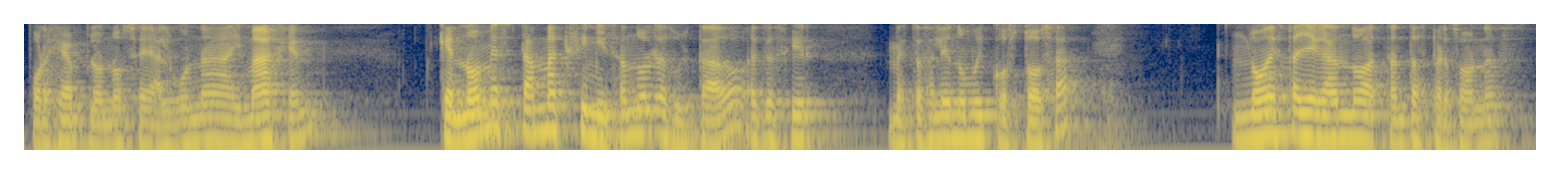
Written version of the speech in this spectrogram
Por ejemplo, no sé, alguna imagen que no me está maximizando el resultado, es decir, me está saliendo muy costosa, no está llegando a tantas personas,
